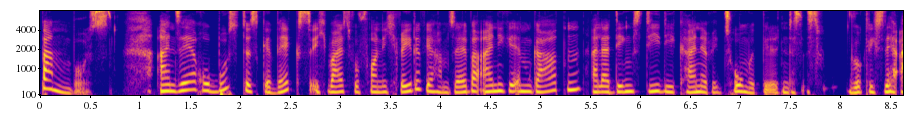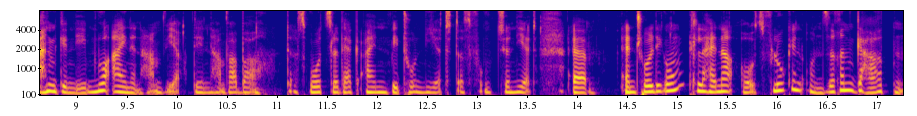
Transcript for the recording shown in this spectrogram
Bambus. Ein sehr robustes Gewächs. Ich weiß, wovon ich rede. Wir haben selber einige im Garten. Allerdings die, die keine Rhizome bilden. Das ist wirklich sehr angenehm. Nur einen haben wir. Den haben wir aber das Wurzelwerk einbetoniert. Das funktioniert. Äh, Entschuldigung, kleiner Ausflug in unseren Garten.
